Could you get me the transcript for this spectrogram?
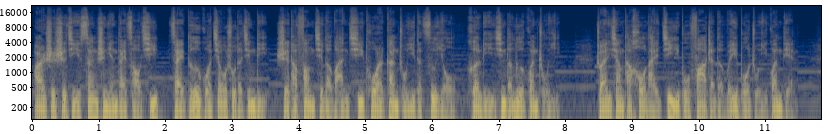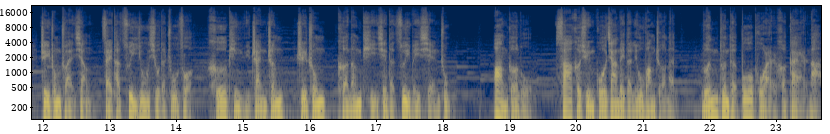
二十世纪三十年代早期在德国教书的经历，使他放弃了晚期图尔干主义的自由和理性的乐观主义，转向他后来进一步发展的韦伯主义观点。这种转向在他最优秀的著作《和平与战争》之中可能体现的最为显著。盎格鲁。萨克逊国家内的流亡者们，伦敦的波普尔和盖尔纳，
